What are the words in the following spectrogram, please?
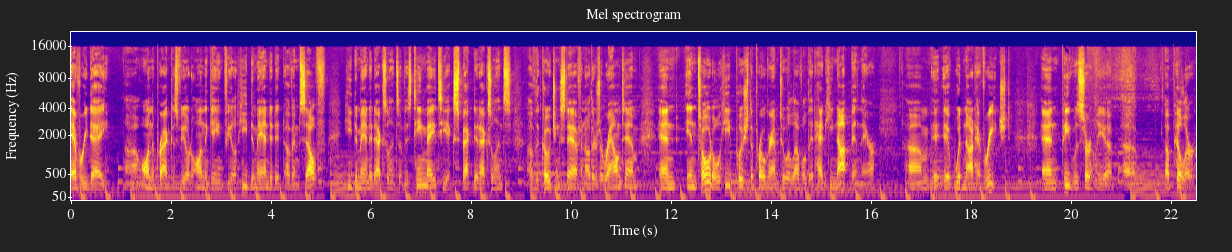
every day uh, on the practice field, on the game field. He demanded it of himself. He demanded excellence of his teammates. He expected excellence of the coaching staff and others around him. And in total, he pushed the program to a level that had he not been there, um, it, it, would not have reached. And Pete was certainly a, a, a pillar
